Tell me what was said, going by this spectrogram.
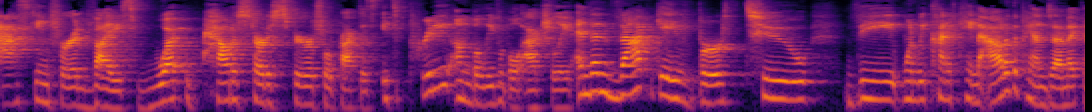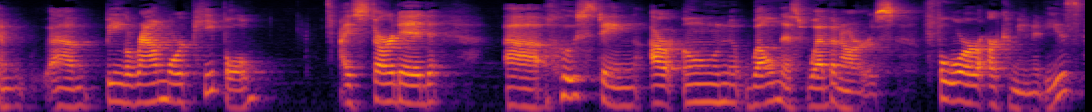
asking for advice what how to start a spiritual practice it's pretty unbelievable actually and then that gave birth to the when we kind of came out of the pandemic and um, being around more people, I started uh, hosting our own wellness webinars for our communities.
